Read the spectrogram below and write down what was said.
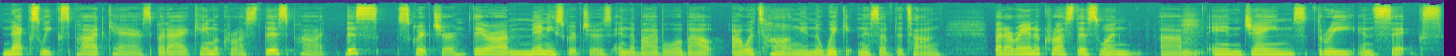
next week's podcast, but I came across this pod this scripture. There are many scriptures in the Bible about our tongue and the wickedness of the tongue. But I ran across this one um, in James 3 and 6.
